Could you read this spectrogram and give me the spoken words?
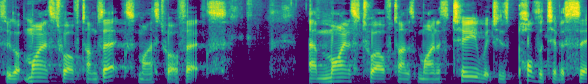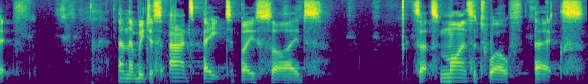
So we've got minus 12 times x, minus 12x, and minus 12 times minus 2, which is positive a sixth. And then we just add 8 to both sides. So that's minus a 12x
